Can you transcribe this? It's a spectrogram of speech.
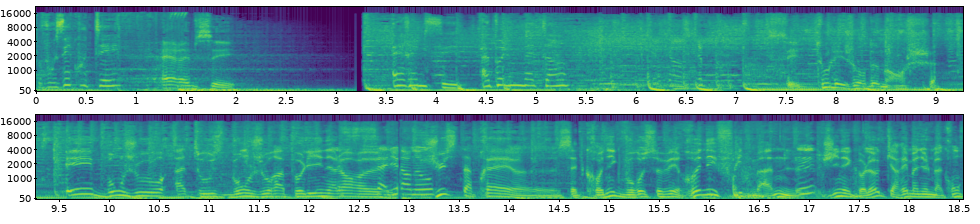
Vous écoutez RMC. RMC, Apolline Matin. C'est tous les jours de manche. Et bonjour à tous, bonjour Apolline. Alors, euh, Salut Arnaud. juste après euh, cette chronique, vous recevez René Friedman, le gynécologue, car Emmanuel Macron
